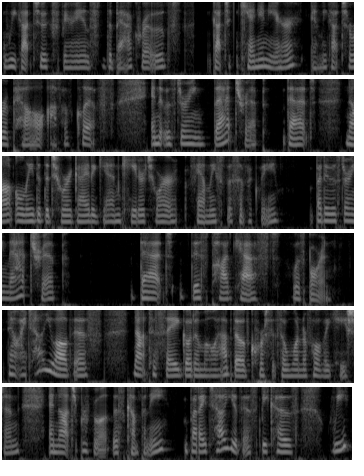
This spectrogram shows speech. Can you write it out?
we got to experience the back roads, got to canyoneer, and we got to rappel off of cliffs. And it was during that trip that not only did the tour guide again cater to our family specifically, but it was during that trip that this podcast was born. Now, I tell you all this not to say go to Moab, though of course it's a wonderful vacation, and not to promote this company, but I tell you this because we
